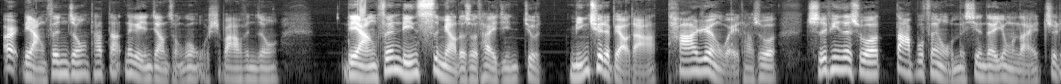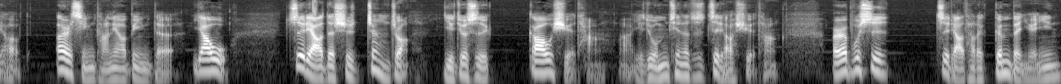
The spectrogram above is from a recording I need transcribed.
二两分钟，他当那个演讲总共五十八分钟，两分零四秒的时候，他已经就明确的表达，他认为他说持平的说，大部分我们现在用来治疗二型糖尿病的药物，治疗的是症状，也就是。高血糖啊，也就我们现在都是治疗血糖，而不是治疗它的根本原因，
